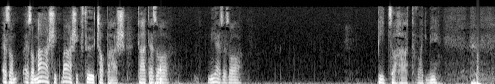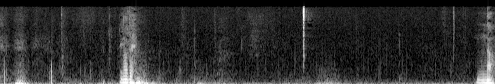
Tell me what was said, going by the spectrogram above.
ez a, ez a másik, másik főcsapás. Tehát ez a, mi ez, ez a pizza hát, vagy mi? Na de. Na.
